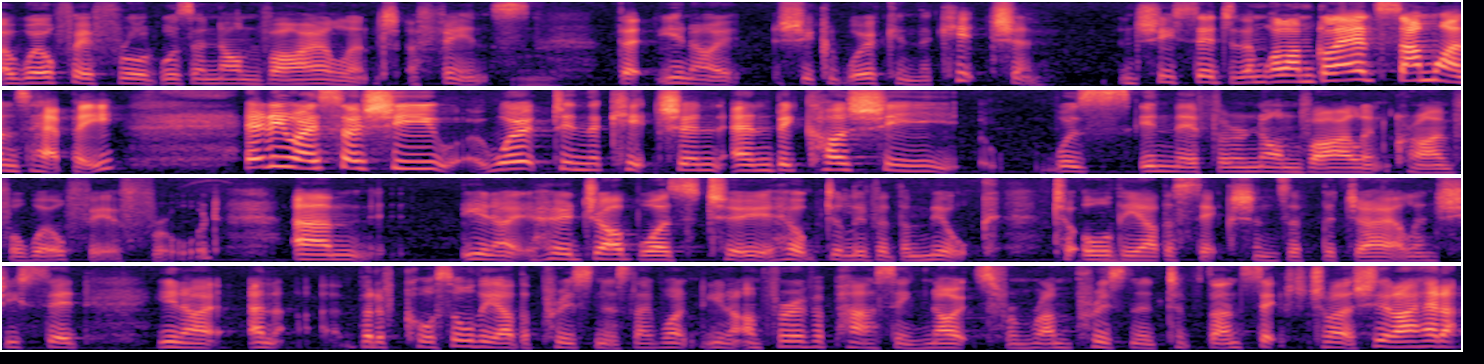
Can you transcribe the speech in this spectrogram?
a welfare fraud was a non-violent offence, mm. that you know she could work in the kitchen, and she said to them, "Well, I'm glad someone's happy." Anyway, so she worked in the kitchen, and because she was in there for a non-violent crime for welfare fraud, um, you know, her job was to help deliver the milk to all the other sections of the jail. And she said, you know, and but of course all the other prisoners, they want, you know, I'm forever passing notes from one prisoner to one section to. She said I had a,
